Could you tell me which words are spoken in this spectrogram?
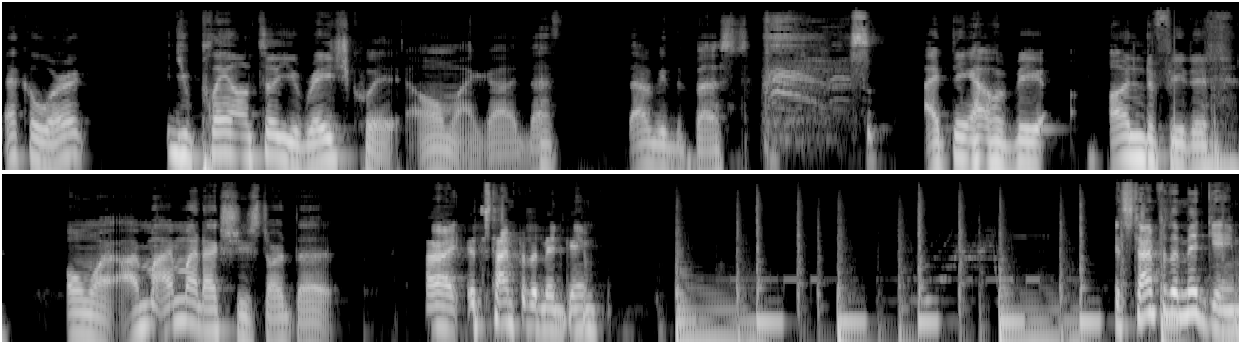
That could work. You play until you rage quit. Oh my god, that that would be the best. I think I would be undefeated. Oh my, I might, I might actually start that. All right, it's time for the mid game. It's time for the mid game,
